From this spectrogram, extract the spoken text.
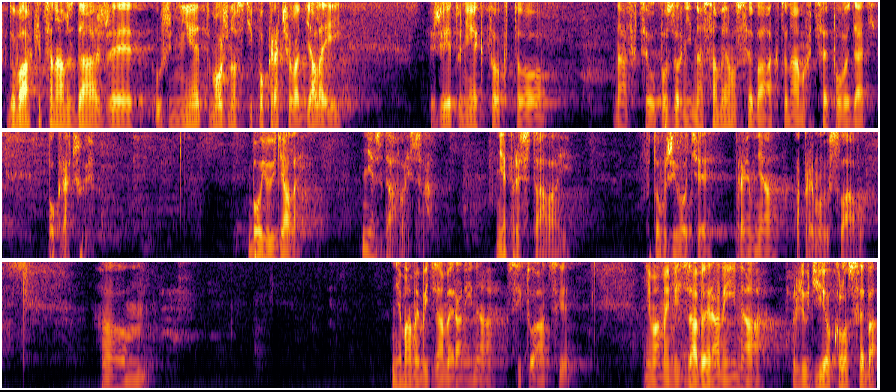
v dobách, keď sa nám zdá, že už nie je možnosti pokračovať ďalej, že je tu niekto, kto nás chce upozorniť na samého seba kto nám chce povedať, pokračuj. Bojuj ďalej. Nevzdávaj sa neprestávaj v tom živote pre mňa a pre moju slávu. Um, nemáme byť zameraní na situácie, nemáme byť zameraní na ľudí okolo seba,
